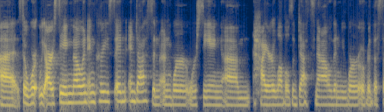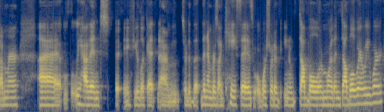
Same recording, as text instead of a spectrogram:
uh, so we're, we are seeing though an increase in, in deaths and, and we're, we're seeing um, higher levels of deaths now than we were over the summer. Uh, we haven't, if you look at um, sort of the, the, numbers on cases, we're sort of, you know, double or more than double where we were.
